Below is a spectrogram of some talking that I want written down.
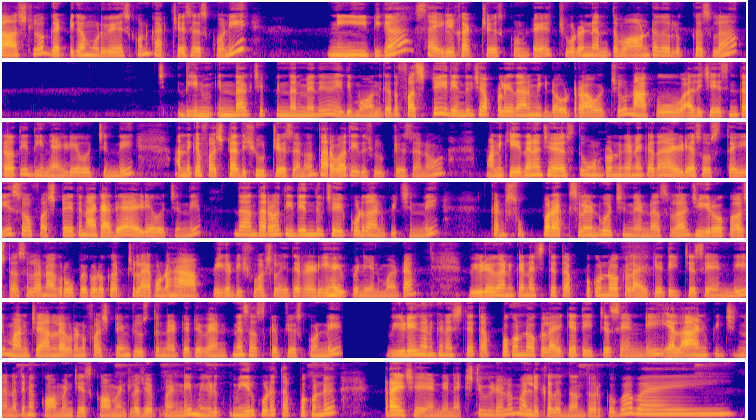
లాస్ట్లో గట్టిగా ముడి వేసుకొని కట్ చేసేసుకొని నీట్గా సైడ్లు కట్ చేసుకుంటే చూడండి ఎంత బాగుంటుందో లుక్ అసలు. దీని ఇందాక చెప్పిన దాని మీద ఇది బాగుంది కదా. ఫస్ట్ ఇది ఎందుకు చెప్పలేదా అని మీకు డౌట్ రావచ్చు. నాకు అది చేసిన తర్వాత దీని ఐడియా వచ్చింది. అందుకే ఫస్ట్ అది షూట్ చేశాను. తర్వాత ఇది షూట్ చేశాను. మనకి ఏదైనా చేస్తూ ఉంటుండగానే కదా ఐడియాస్ వస్తాయి. సో ఫస్ట్ అయితే నాకు అదే ఐడియా వచ్చింది. దాని తర్వాత ఇది ఎందుకు చేయకూడదు అనిపించింది. కానీ సూపర్ ఎక్సలెంట్గా వచ్చిందండి అసలు. జీరో కాస్ట్ అసలు. నాకు రూపాయి కూడా ఖర్చు లేకుండా హ్యాపీగా డిష్ వాష్లు అయితే రెడీ అయిపోయినాయి అనమాట వీడియో కనుక నచ్చితే తప్పకుండా ఒక లైక్ అయితే ఇచ్చేసేయండి. మన ఛానల్ ఎవరైనా ఫస్ట్ టైం చూస్తున్నట్టయితే వెంటనే సబ్స్క్రైబ్ చేసుకోండి. వీడియో కనుక నచ్చితే తప్పకుండా ఒక లైక్ అయితే ఇచ్చేసేయండి. ఎలా అనిపించింది అన్నది నాకు కామెంట్ చేసి కామెంట్లో చెప్పండి. మీరు మీరు కూడా తప్పకుండా ట్రై చేయండి. నెక్స్ట్ వీడియోలో మళ్ళీ కలుద్దాం అంతవరకు. బాబాయ్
